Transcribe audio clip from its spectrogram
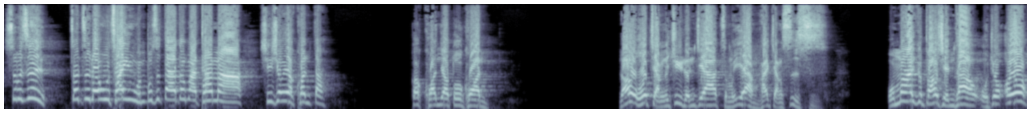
是不是？政治人物蔡英文不是大家都骂他吗？心胸要宽大，要宽要多宽。然后我讲一句，人家怎么样，还讲事实。我骂一个保险套，我就哎呦，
